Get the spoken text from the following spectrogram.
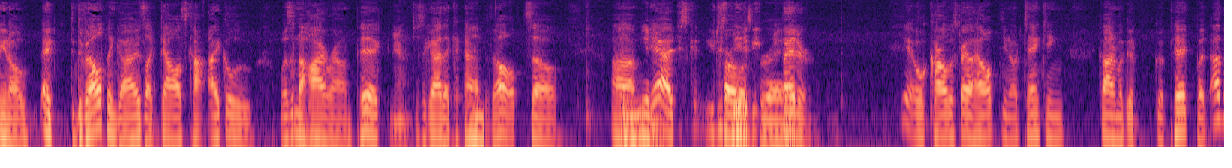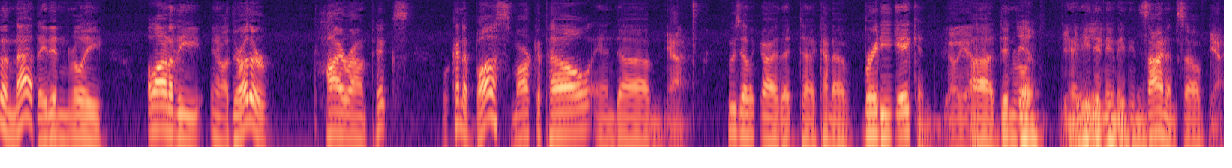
you know, developing guys like Dallas Keuchel, who wasn't a high round pick, Yeah. just a guy that kind of And- developed. So, um, and, you know, yeah, just you just Carlos need to be Correa. better. Yeah, well, Carlos Correa helped. You know, tanking got him a good good pick, but other than that, they didn't really. A lot of the you know their other high round picks were kind of busts. Mark Appel and um, yeah, who's the other guy that uh, kind of Brady Aiken. Oh, yeah. uh, didn't really. Yeah. Yeah, Didn't he didn't even yeah. sign him. So yeah,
